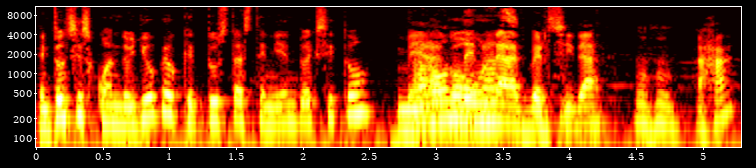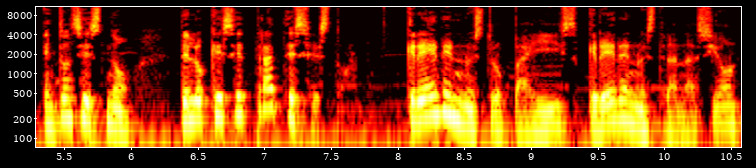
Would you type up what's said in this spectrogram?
Entonces, cuando yo veo que tú estás teniendo éxito, me hago una adversidad. Ajá. Entonces, no. De lo que se trata es esto. Creer en nuestro país, creer en nuestra nación,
